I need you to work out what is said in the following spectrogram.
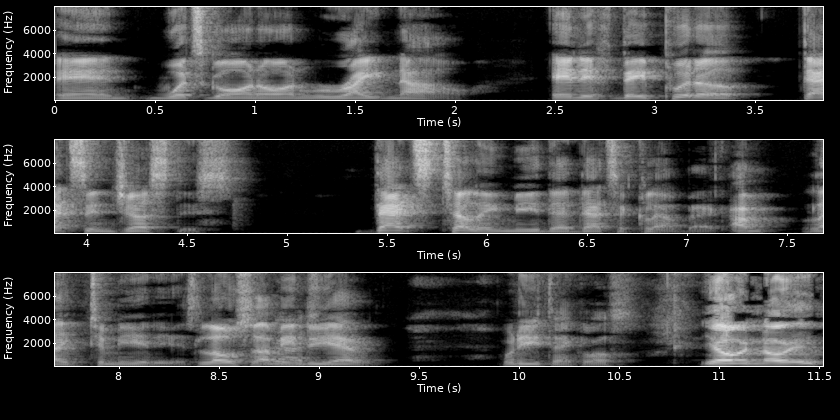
and what's going on right now. And if they put up that's injustice, that's telling me that that's a clapback. I'm like to me it is. Los, I I mean, got do you. you have? What do you think, Los? Yo, no, it,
